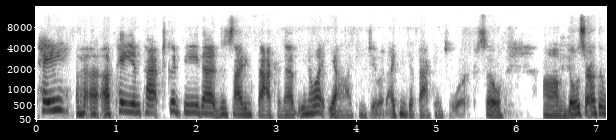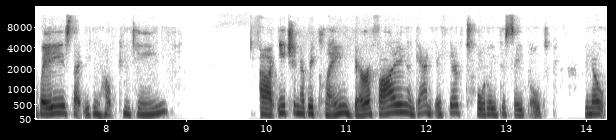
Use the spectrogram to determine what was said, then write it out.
pay a pay impact could be that deciding factor that you know what? Yeah i can do it. I can get back into work. So um, mm-hmm. those are other ways that you can help contain uh, each and every claim verifying again if they're totally disabled you know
